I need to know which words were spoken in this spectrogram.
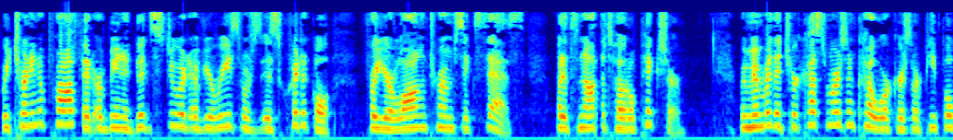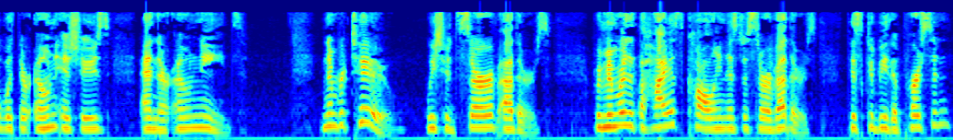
Returning a profit or being a good steward of your resources is critical for your long-term success, but it's not the total picture. Remember that your customers and coworkers are people with their own issues and their own needs. Number two, we should serve others. Remember that the highest calling is to serve others. This could be the person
